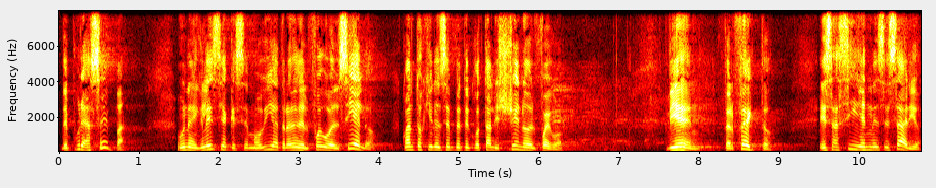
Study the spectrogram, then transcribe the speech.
de pura cepa una iglesia que se movía a través del fuego del cielo. ¿Cuántos quieren ser pentecostales llenos del fuego? Bien, perfecto. Es así, es necesario.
